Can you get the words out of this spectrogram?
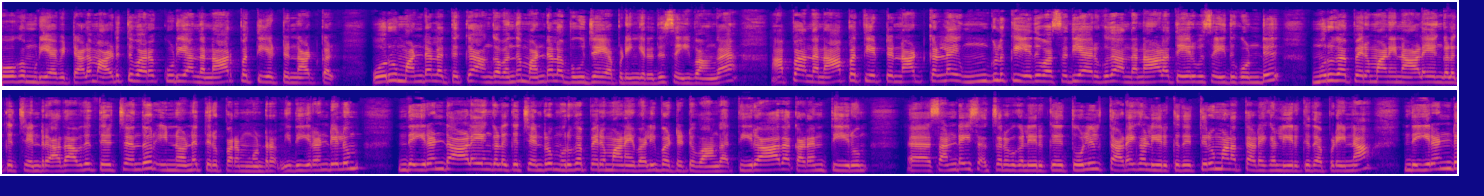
போக முடியாவிட்டாலும் அடுத்து வரக்கூடிய அந்த நாற்பத்தி எட்டு நாட்கள் ஒரு மண்டலத்துக்கு அங்க வந்து மண்டல பூஜை அப்படிங்கிறது செய்வாங்க. அப்ப அந்த நாற்பத்தி எட்டு நாட்கள்ல உங்களுக்கு எது வசதியா இருக்குதோ அந்த நாளை தேர்வு செய்து கொண்டு முருகப்பெருமானின் ஆலயங்களுக்கு சென்று அதாவது திருச்செந்தூர் இன்னொன்னு திருப்பரங்குன்றம். இது இரண்டிலும் இந்த இரண்டு ஆலயங்களுக்கு சென்று முருகப்பெருமானை வழிபட்டுட்டு வாங்க. தீராத கடன் தீரும். சண்டை சச்சரவுகள் இருக்கு தொழில் தடைகள் இருக்குது திருமண தடைகள் இருக்குது அப்படின்னா இந்த இரண்டு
